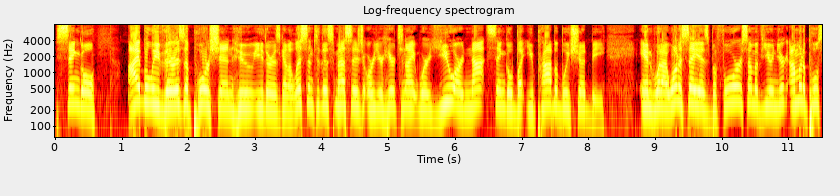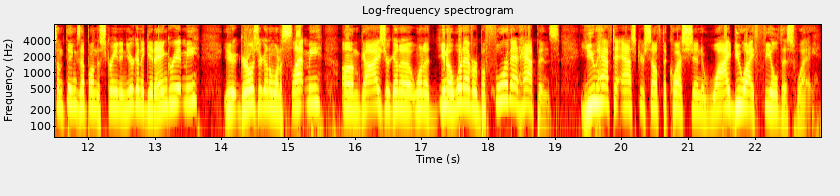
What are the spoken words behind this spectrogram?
single, I believe there is a portion who either is going to listen to this message or you're here tonight where you are not single, but you probably should be. And what I want to say is, before some of you, and I'm going to pull some things up on the screen, and you're going to get angry at me. You're, girls, you're going to want to slap me. Um, guys, you're going to want to, you know, whatever. Before that happens, you have to ask yourself the question why do I feel this way?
